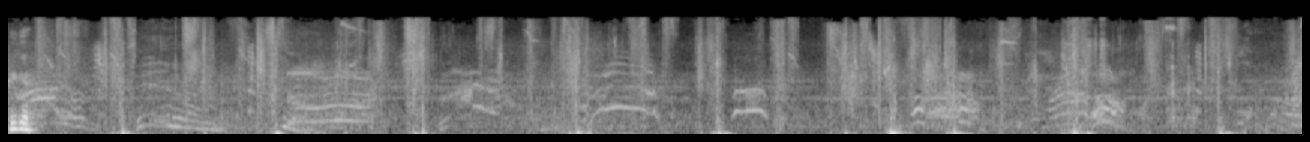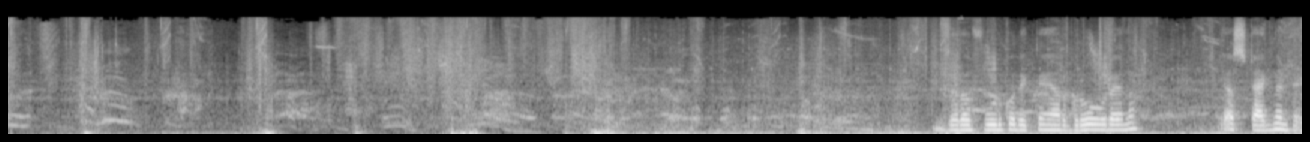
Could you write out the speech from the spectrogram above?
ठीक है? ज़रा फ़ूड को देखते हैं यार ग्रो हो रहा है ना। या स्टैगनेंट है,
